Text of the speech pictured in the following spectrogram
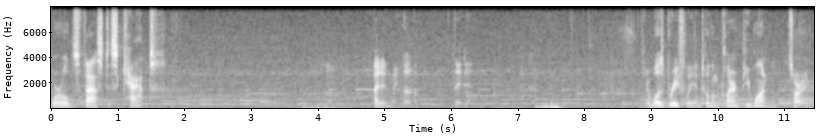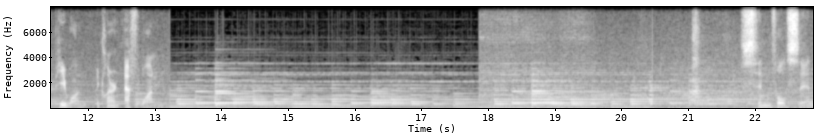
World's fastest cat. I didn't make that up. They did. It was briefly until the McLaren P1, sorry, P1, McLaren F1. Sinful sin.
